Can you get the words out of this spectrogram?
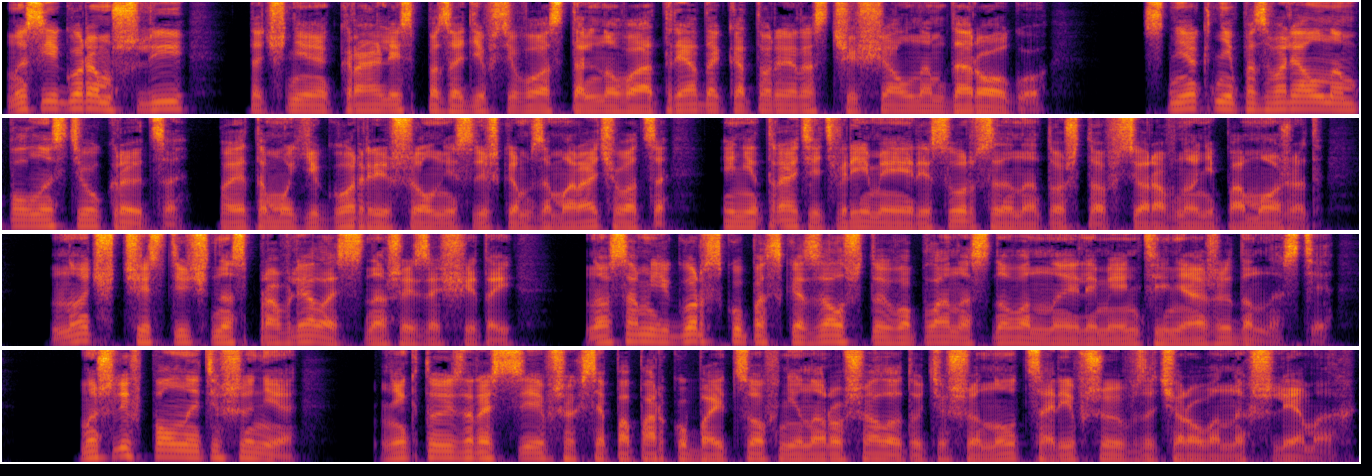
Мы с Егором шли, точнее, крались позади всего остального отряда, который расчищал нам дорогу. Снег не позволял нам полностью укрыться, поэтому Егор решил не слишком заморачиваться и не тратить время и ресурсы на то, что все равно не поможет. Ночь частично справлялась с нашей защитой, но сам Егор скупо сказал, что его план основан на элементе неожиданности — мы шли в полной тишине. Никто из рассеявшихся по парку бойцов не нарушал эту тишину, царившую в зачарованных шлемах.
